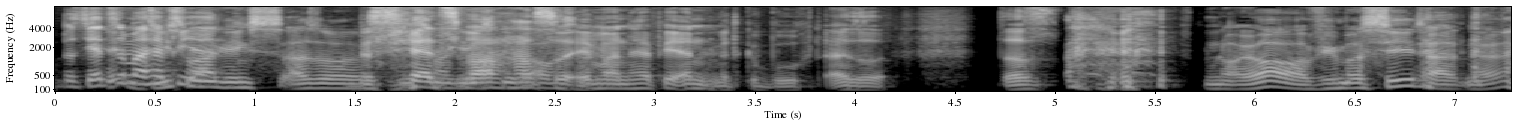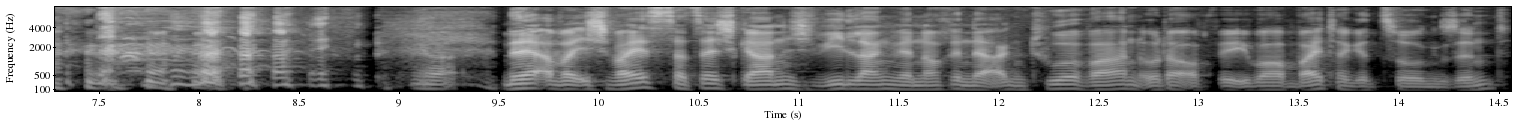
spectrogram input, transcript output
Bis jetzt immer happy. Diesmal End. ging's, also. Bis jetzt war, hast du immer ein Happy End mitgebucht. Also, das. Naja, wie man sieht halt, ne? ja. nee, aber ich weiß tatsächlich gar nicht, wie lange wir noch in der Agentur waren oder ob wir überhaupt weitergezogen sind.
